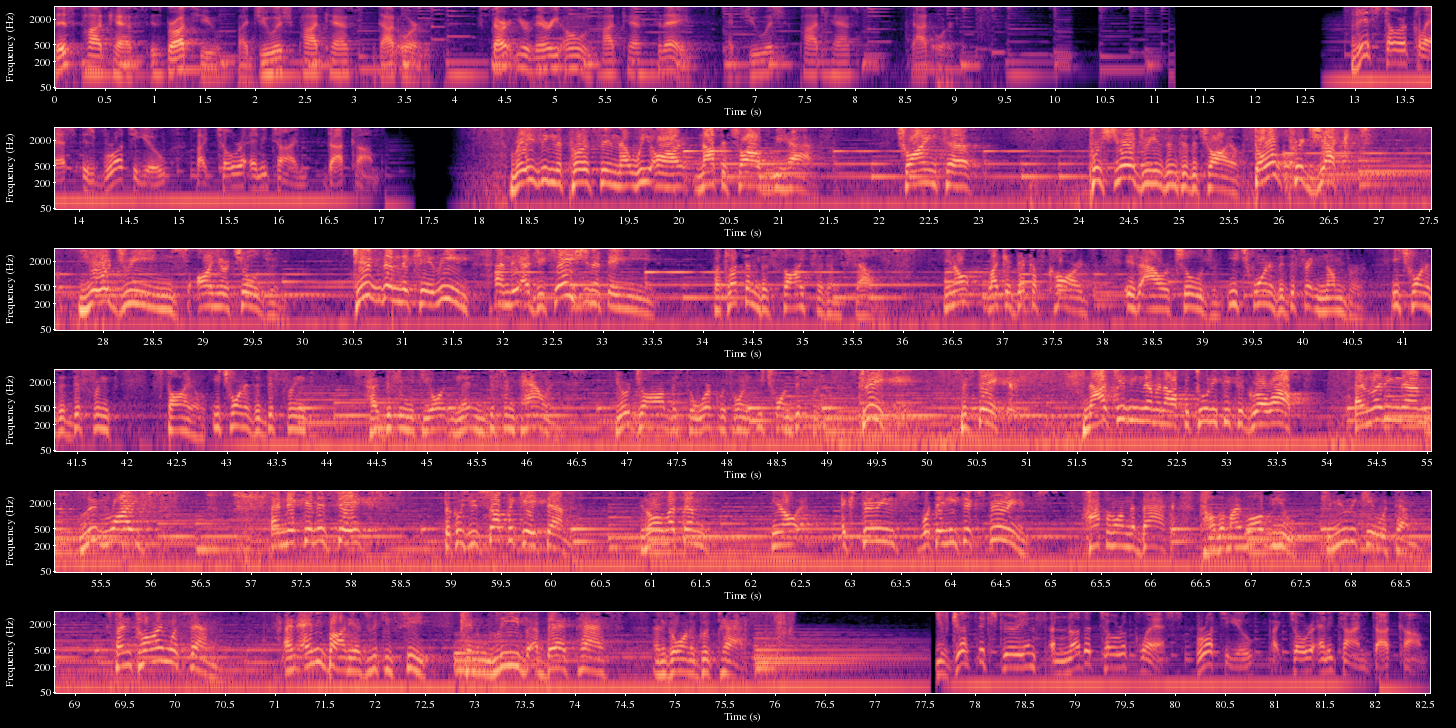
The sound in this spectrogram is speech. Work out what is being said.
This podcast is brought to you by JewishPodcasts.org. Start your very own podcast today at JewishPodcasts.org. This Torah class is brought to you by TorahAnytime.com. Raising the person that we are, not the child we have. Trying to push your dreams into the child. Don't project your dreams on your children. Give them the kelim and the education that they need, but let them decide for themselves. You know, like a deck of cards is our children. Each one is a different number. Each one is a different style. Each one is a different, has different, different talents. Your job is to work with one, each one different. Three, mistake. Not giving them an opportunity to grow up and letting them live life and make their mistakes because you suffocate them. You don't let them, you know, experience what they need to experience. Clap them on the back. Tell them I love you. Communicate with them. Spend time with them. And anybody, as we can see, can leave a bad path and go on a good path. You've just experienced another Torah class brought to you by TorahAnytime.com.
